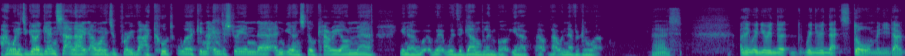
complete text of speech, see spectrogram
I wanted to go against that. And I, I wanted to prove that I could work in that industry and uh, and you know and still carry on uh, you know with, with the gambling but you know that, that was never going to work yes. I think when you're in the when you're in that storm and you don't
